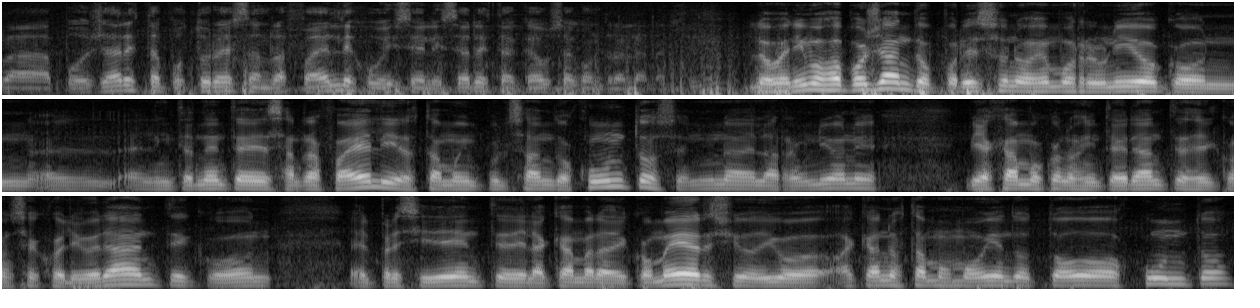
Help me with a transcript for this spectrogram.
¿Va a apoyar esta postura de San Rafael de judicializar esta causa contra la nación? Lo venimos apoyando, por eso nos hemos reunido con el, intendente de San Rafael y lo estamos impulsando juntos. En una de las reuniones viajamos con los integrantes del Consejo Liberante, con el presidente de la Cámara de Comercio. Digo, acá nos estamos moviendo todos juntos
